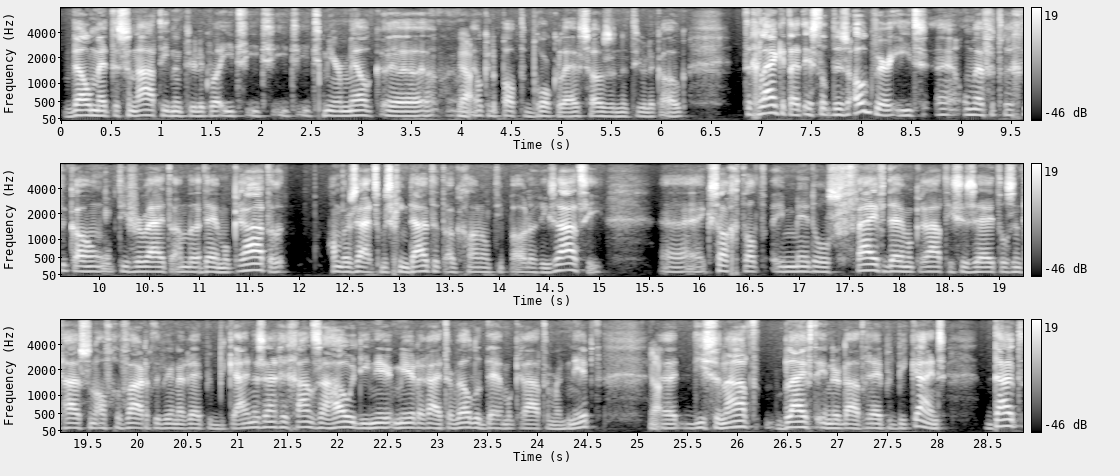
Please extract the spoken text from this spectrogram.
Wel met de Senaat die natuurlijk wel iets, iets, iets, iets meer melk, uh, ja. melk in de pap te brokkelen heeft, zo ze natuurlijk ook. Tegelijkertijd is dat dus ook weer iets, eh, om even terug te komen op die verwijt aan de democraten. Anderzijds, misschien duidt het ook gewoon op die polarisatie. Uh, ik zag dat inmiddels vijf democratische zetels in het Huis van Afgevaardigden weer naar Republikeinen zijn gegaan. Ze houden die meerderheid er wel de Democraten maar nipt. Ja. Uh, die Senaat blijft inderdaad Republikeins. Duidt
